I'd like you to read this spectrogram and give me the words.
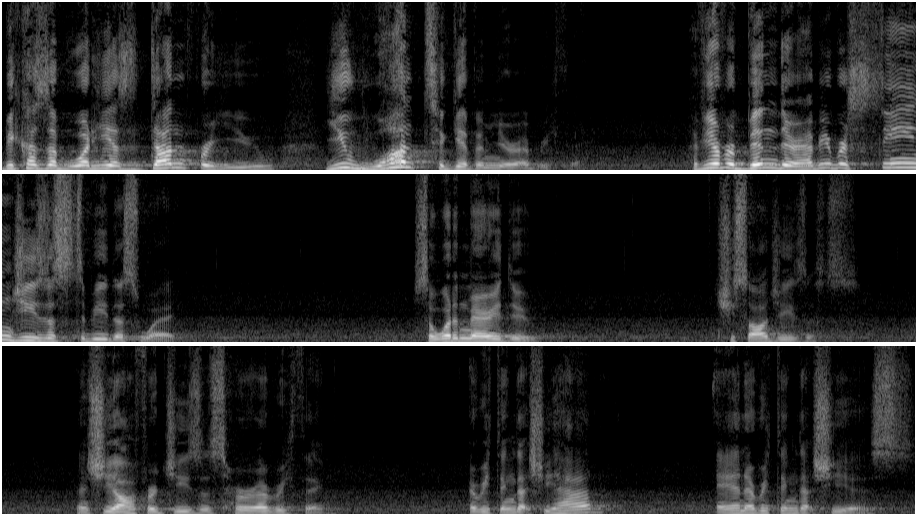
because of what he has done for you, you want to give him your everything. Have you ever been there? Have you ever seen Jesus to be this way? So, what did Mary do? She saw Jesus and she offered Jesus her everything everything that she had and everything that she is.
